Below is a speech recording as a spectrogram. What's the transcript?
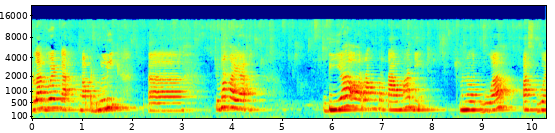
bla gue nggak nggak peduli. Uh, cuma kayak dia orang pertama di menurut gue pas gue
